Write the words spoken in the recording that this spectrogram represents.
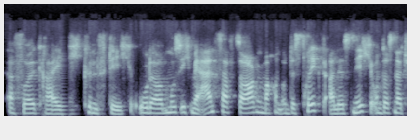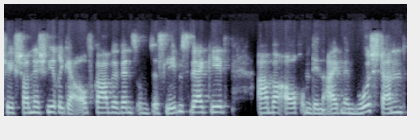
erfolgreich künftig? Oder muss ich mir ernsthaft Sorgen machen und es trägt alles nicht? Und das ist natürlich schon eine schwierige Aufgabe, wenn es um das Lebenswerk geht, aber auch um den eigenen Wohlstand,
